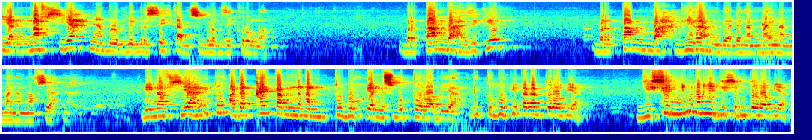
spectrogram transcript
yang nafsiyahnya belum dibersihkan sebelum zikrullah. Bertambah zikir bertambah girang dia dengan mainan-mainan nafsiyahnya di nafsiyah itu ada kaitan dengan tubuh yang disebut turabiyah. Ini tubuh kita kan turabiyah. Jisim ini namanya jisim turabiyah.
